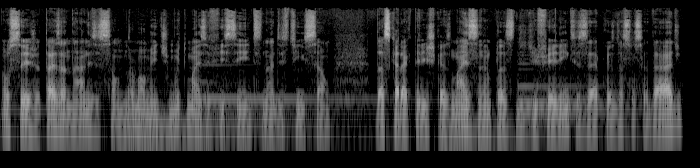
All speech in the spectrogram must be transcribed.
Ou seja, tais análises são normalmente muito mais eficientes na distinção das características mais amplas de diferentes épocas da sociedade,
